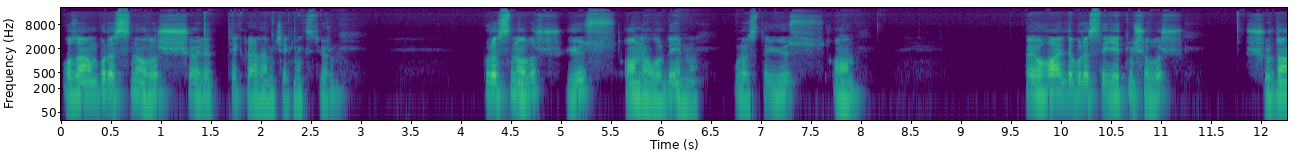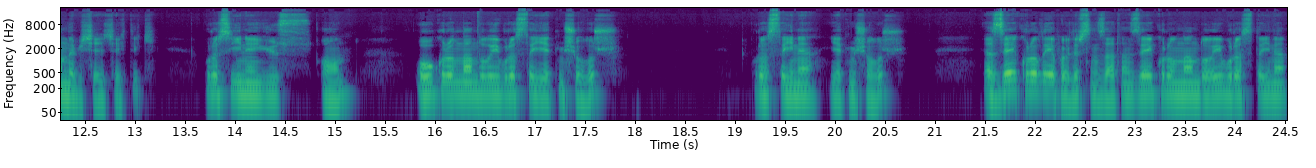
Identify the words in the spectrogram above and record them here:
O zaman burası ne olur? Şöyle tekrardan bir çekmek istiyorum. Burası ne olur? 110 olur değil mi? Burası da 110. Ve o halde burası da 70 olur. Şuradan da bir şey çektik. Burası yine 110. O kuralından dolayı burası da 70 olur. Burası da yine 70 olur. Ya Z kuralı yapabilirsiniz zaten. Z kuralından dolayı burası da yine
